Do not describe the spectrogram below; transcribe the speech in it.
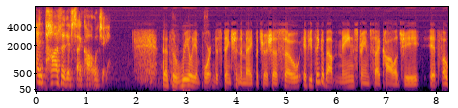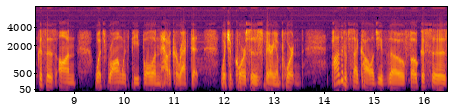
and positive psychology? That's a really important distinction to make, Patricia. So, if you think about mainstream psychology, it focuses on what's wrong with people and how to correct it, which of course is very important. Positive psychology, though, focuses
